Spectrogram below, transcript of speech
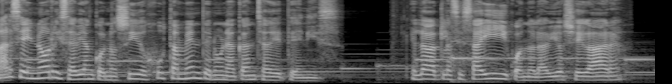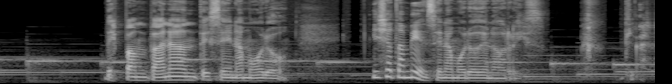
Marcia y Norris se habían conocido justamente en una cancha de tenis. Él daba clases ahí y cuando la vio llegar, despampanante, se enamoró. Y ella también se enamoró de Norris. claro.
